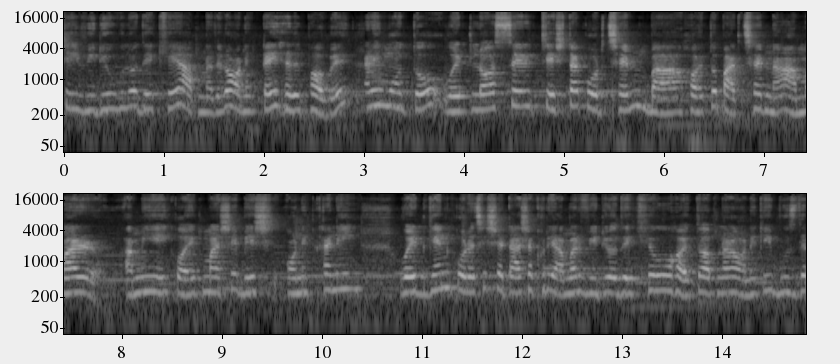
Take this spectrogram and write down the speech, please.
সেই ভিডিওগুলো দেখে আপনাদেরও অনেকটাই হেল্প হবে। আর মতো ওয়েট লসের চেষ্টা করছেন বা হয়তো পারছেন না, আমার আমি এই কয়েক মাসে বেশ অনেকখানি ওয়েট গেন করেছি, সেটা আশা করি আমার ভিডিও দেখেও হয়তো আপনারা অনেকেই বুঝতে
